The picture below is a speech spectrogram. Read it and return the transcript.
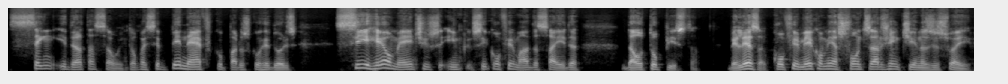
sem hidratação. Então vai ser benéfico para os corredores se realmente se confirmar a saída da autopista. Beleza? Confirmei com minhas fontes argentinas isso aí.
